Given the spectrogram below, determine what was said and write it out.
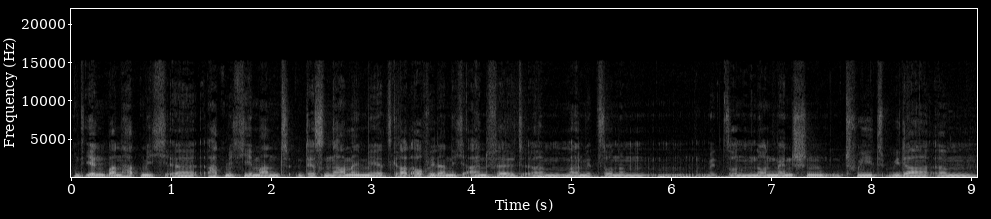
Und irgendwann hat mich, äh, hat mich jemand, dessen Name mir jetzt gerade auch wieder nicht einfällt, ähm, mal mit so einem, so einem Non-Menschen-Tweet wieder, ähm,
